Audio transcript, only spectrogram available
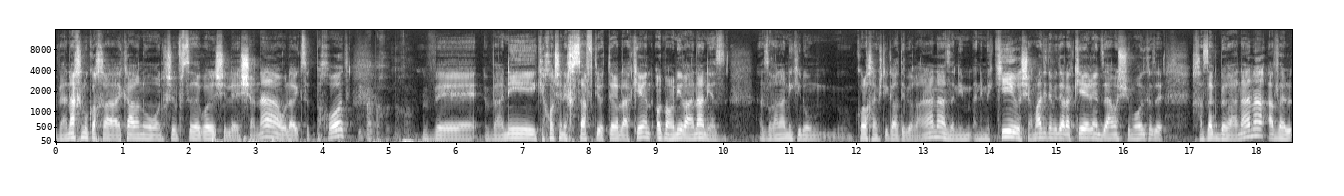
ואנחנו ככה הכרנו, אני חושב, סדר גודל של אה, שנה, אולי קצת פחות. טיפה פחות, נכון. ו- ואני, ככל שנחשפתי יותר לקרן, עוד פעם, אני רענני, אז, אז רענני, כאילו, כל החיים שלי גרתי ברעננה, אז אני, אני מכיר, שמעתי תמיד על הקרן, זה היה משהו מאוד כזה חזק ברעננה, אבל,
